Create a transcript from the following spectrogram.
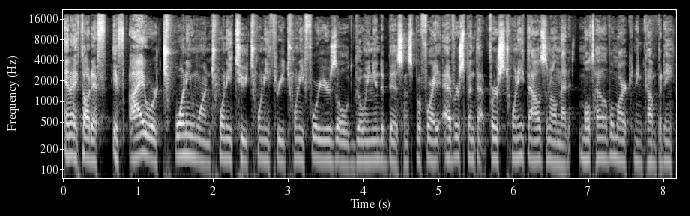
And I thought if, if I were 21, 22, 23, 24 years old going into business before I ever spent that first 20,000 on that multi-level marketing company,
